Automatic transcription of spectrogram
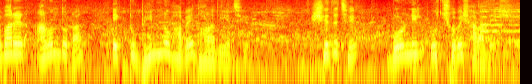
এবারের আনন্দটা একটু ভিন্নভাবে ধরা দিয়েছে। সেজেছে বর্ণিল উৎসবে সারা দেশ।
